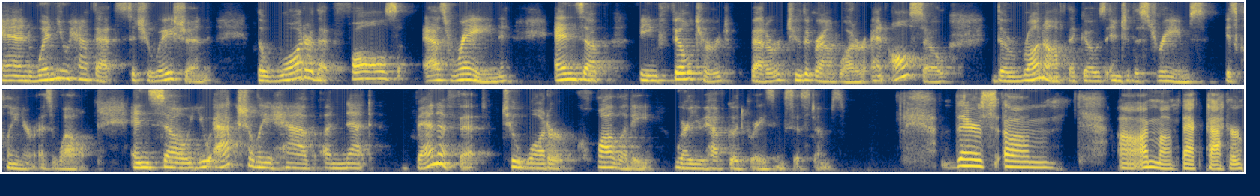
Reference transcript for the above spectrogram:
And when you have that situation, the water that falls as rain ends up being filtered better to the groundwater. And also, the runoff that goes into the streams is cleaner as well. And so you actually have a net benefit to water quality where you have good grazing systems. There's, um, uh, I'm a backpacker,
